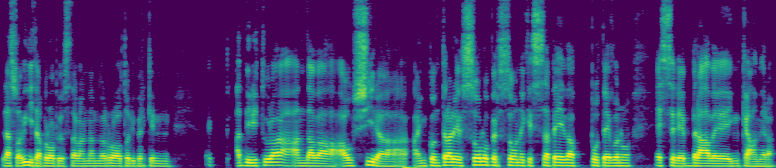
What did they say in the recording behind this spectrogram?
la sua vita proprio stava andando a rotoli perché addirittura andava a uscire a, a, incontrare solo persone che sapeva potevano essere brave in camera.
